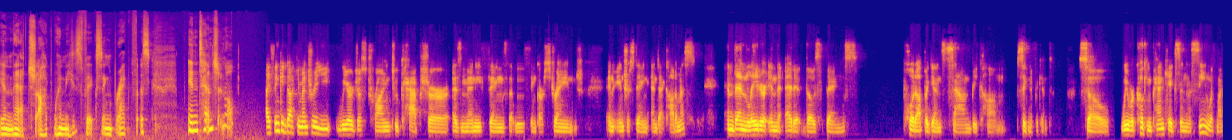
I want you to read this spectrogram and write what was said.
in that shot when he's fixing breakfast. Intentional? I think in documentary, we are just trying to capture as many things that we think are strange and interesting and dichotomous. And then later in the edit, those things put up against sound become significant. So we were cooking pancakes in the scene with my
